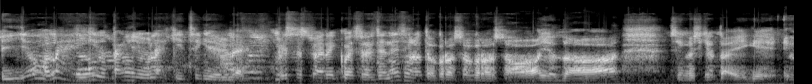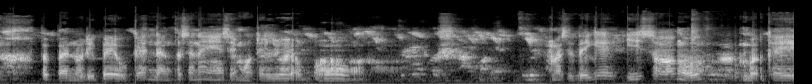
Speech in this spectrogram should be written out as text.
Iya iki utang ya oleh kicik ya oleh. Sesuai request aja nih sing rada kroso-kroso ya toh. Sing wis ketok iki, beban uripe akeh ndang pesene sing model yo apa. Maksudnya iki iso nggo mbok gawe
